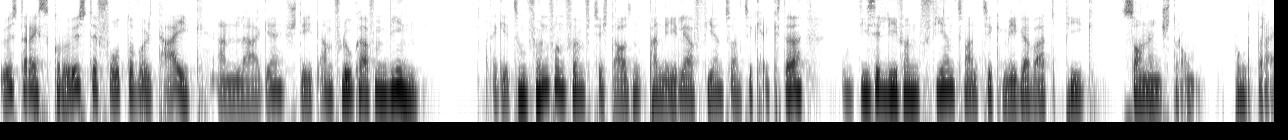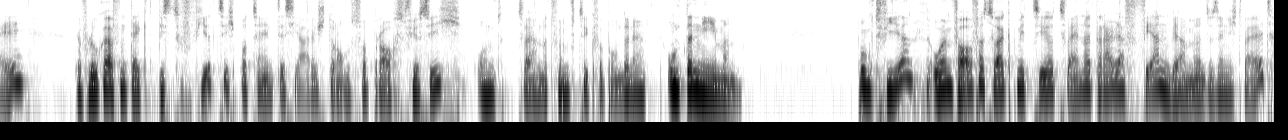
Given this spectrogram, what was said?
Österreichs größte Photovoltaikanlage steht am Flughafen Wien. Da geht es um 55.000 Paneele auf 24 Hektar und diese liefern 24 Megawatt Peak Sonnenstrom. Punkt 3. Der Flughafen deckt bis zu 40 Prozent des Jahresstromverbrauchs für sich und 250 verbundene Unternehmen. Punkt 4. OMV versorgt mit CO2-neutraler Fernwärme, und das ist ja nicht weit,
